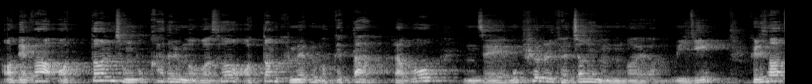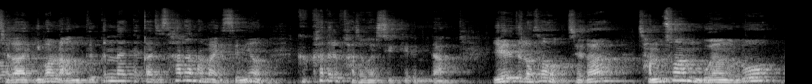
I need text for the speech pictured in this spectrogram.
어, 내가 어떤 정보 카드를 먹어서 어떤 금액을 먹겠다라고 이제 목표를 결정해 놓는 거예요, 미리. 그래서 제가 이번 라운드 끝날 때까지 살아남아 있으면 그 카드를 가져갈 수 있게 됩니다. 예를 들어서 제가 잠수함 모양으로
